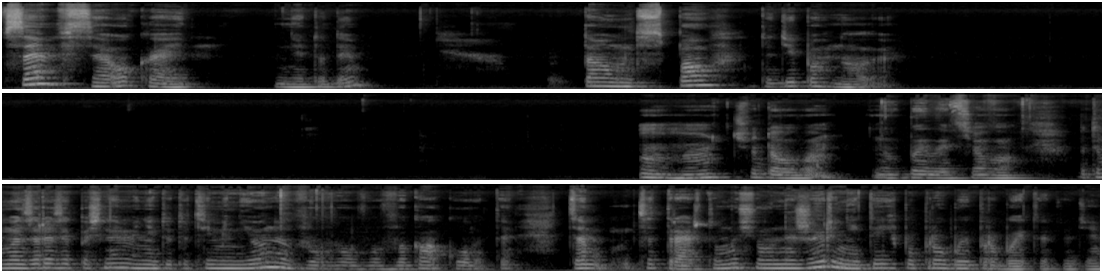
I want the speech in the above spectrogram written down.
все, все окей. Не туди. Таунт спав, тоді погнали. Угу, чудово. Вбили цього. Бо думаю, зараз як почне мені тут оці міньйони викакувати. Це, це треш, тому що вони жирні, і ти їх попробуй пробити тоді.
